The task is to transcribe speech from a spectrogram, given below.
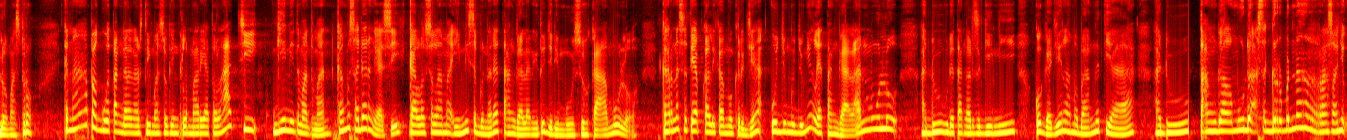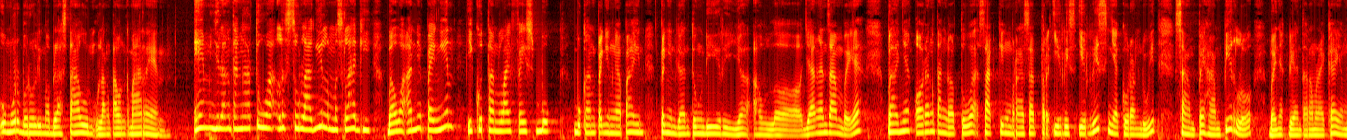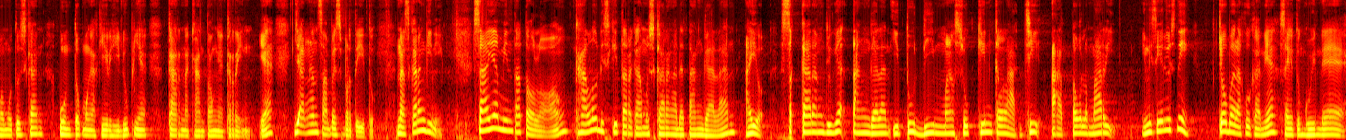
Loh mas bro, kenapa gue tanggalan harus dimasukin ke lemari atau laci? Gini teman-teman, kamu sadar gak sih kalau selama ini sebenarnya tanggalan itu jadi musuh kamu loh. Karena setiap kali kamu kerja, ujung-ujungnya lihat tanggalan mulu. Aduh, udah tanggal segini, kok gajinya lama banget ya? Aduh, tanggal muda seger bener. Rasanya umur baru 15 tahun ulang tahun kemarin. Eh menjelang tanggal tua lesu lagi lemes lagi. Bawaannya pengen ikutan live Facebook bukan pengen ngapain, pengen gantung diri. Ya Allah, jangan sampai ya. Banyak orang tanggal tua saking merasa teriris-irisnya kurang duit sampai hampir loh banyak di antara mereka yang memutuskan untuk mengakhiri hidupnya karena kantongnya kering ya. Jangan sampai seperti itu. Nah, sekarang gini. Saya minta tolong kalau di sekitar kamu sekarang ada tanggalan, ayo sekarang juga tanggalan itu dimasukin ke laci atau lemari. Ini serius nih. Coba lakukan ya, saya tungguin deh.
